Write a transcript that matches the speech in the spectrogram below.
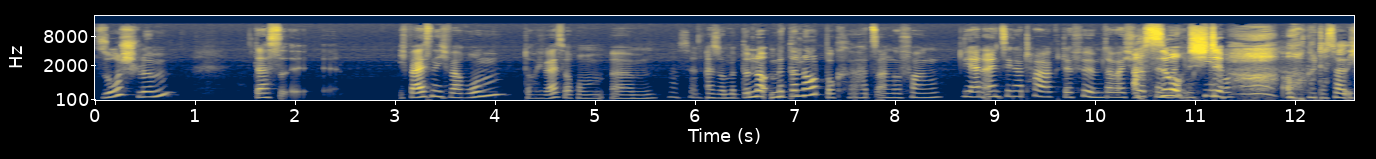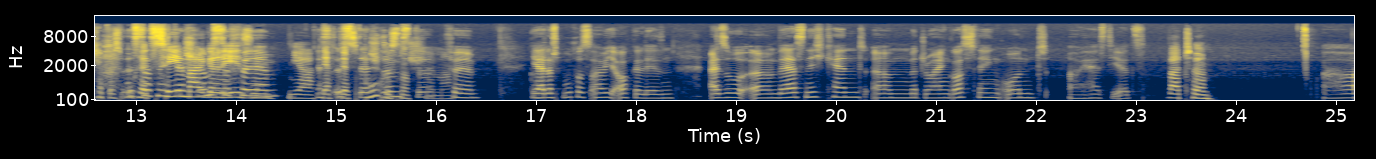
so schlimm, dass äh, ich weiß nicht warum, doch ich weiß warum. Ähm, Was denn? also mit The, no mit The Notebook hat es angefangen. Wie ein einziger Tag, der Film. Da war ich Ach 14 so, war ich stimmt. Oh Gott, das war, ich habe das Buch Ist der zehnmal gelesen. Film? Ja, Es der, das ist der Buch ist noch schlimmste schlimmer. Film. Ja, das Buch habe ich auch gelesen. Also, ähm, wer es nicht kennt, ähm, mit Ryan Gosling und, oh, wie heißt die jetzt? Warte. Oh,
